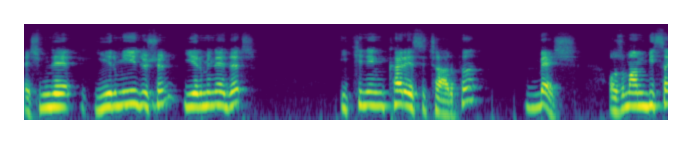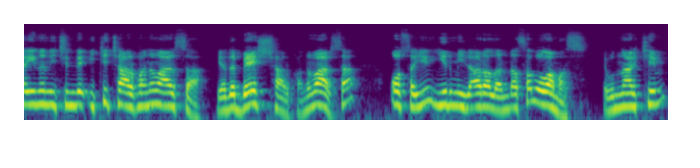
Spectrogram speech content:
E şimdi 20'yi düşün. 20 nedir? 2'nin karesi çarpı 5. O zaman bir sayının içinde 2 çarpanı varsa ya da 5 çarpanı varsa o sayı 20 ile aralarında asal olamaz. E bunlar kim?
